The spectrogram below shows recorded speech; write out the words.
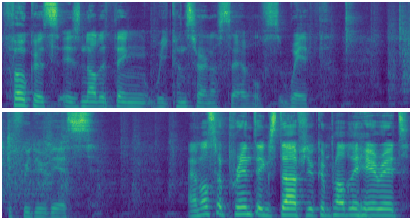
Focus is not a thing we concern ourselves with if we do this. I'm also printing stuff, you can probably hear it.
